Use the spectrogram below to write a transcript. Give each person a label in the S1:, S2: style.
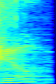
S1: Kill.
